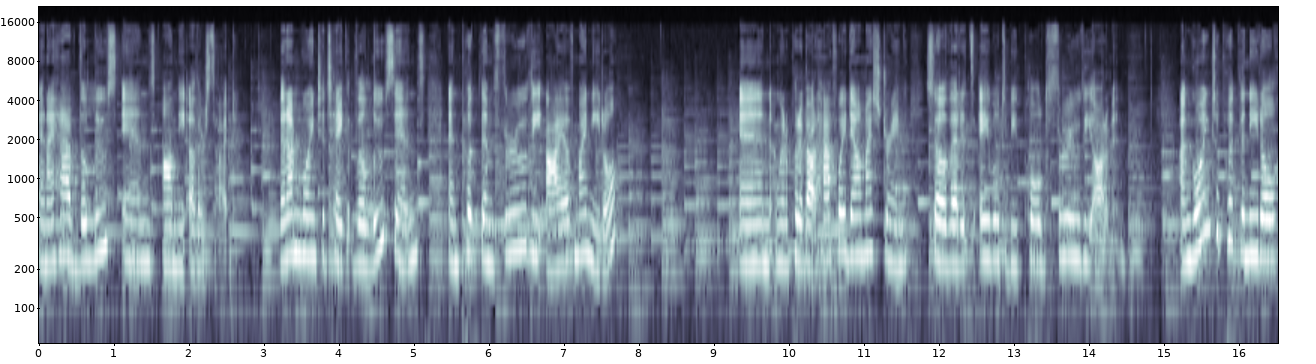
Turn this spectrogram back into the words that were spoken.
and I have the loose ends on the other side. Then I'm going to take the loose ends and put them through the eye of my needle and I'm going to put about halfway down my string so that it's able to be pulled through the ottoman. I'm going to put the needle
